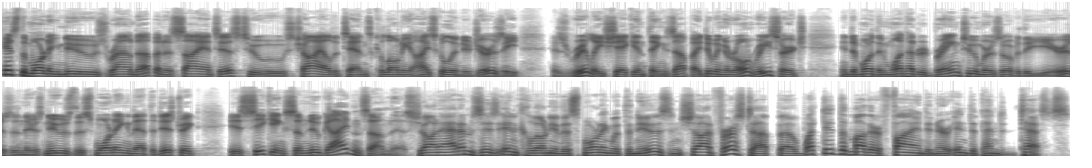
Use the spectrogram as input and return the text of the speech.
It's the morning news roundup, and a scientist whose child attends Colonia High School in New Jersey has really shaken things up by doing her own research into more than 100 brain tumors over the years. And there's news this morning that the district is seeking some new guidance on this. Sean Adams is in Colonia this morning with the news. And Sean, first up, uh, what did the mother find in her independent tests?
